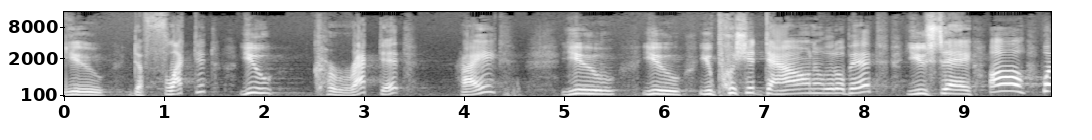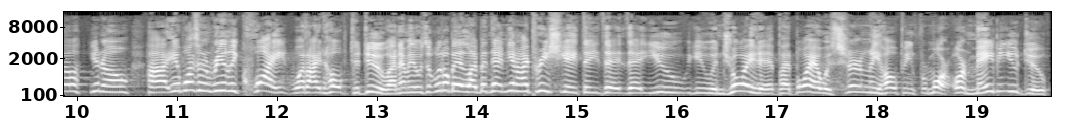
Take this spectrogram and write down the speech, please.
you deflect it, you correct it, right? You you, you push it down a little bit. You say, oh, well, you know, uh, it wasn't really quite what I'd hoped to do. And I mean, it was a little bit like, but then, you know, I appreciate that, you, you enjoyed it, but boy, I was certainly hoping for more. Or maybe you do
